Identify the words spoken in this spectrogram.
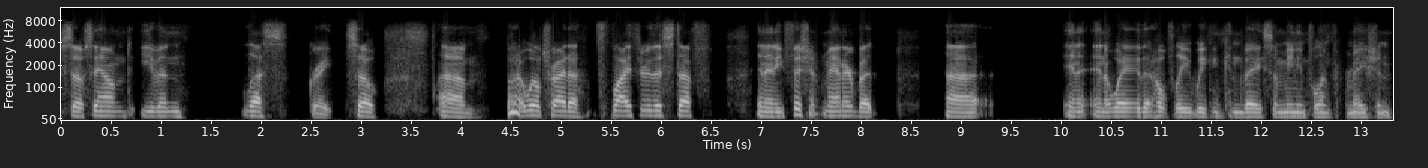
so sound even less great. So, um, but I will try to fly through this stuff in an efficient manner, but uh, in, in a way that hopefully we can convey some meaningful information.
